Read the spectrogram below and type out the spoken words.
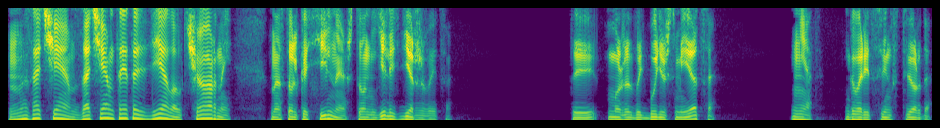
«Ну зачем? Зачем ты это сделал, черный?» Настолько сильное, что он еле сдерживается. «Ты, может быть, будешь смеяться?» «Нет», — говорит сфинкс твердо.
